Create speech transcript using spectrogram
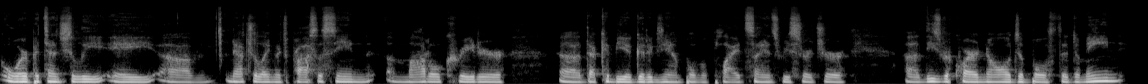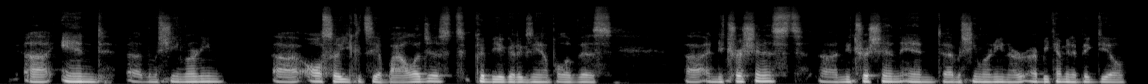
or potentially a um, natural language processing a model creator. Uh, that could be a good example of applied science researcher. Uh, these require knowledge of both the domain uh, and uh, the machine learning uh, also, you could see a biologist could be a good example of this. Uh, a nutritionist, uh, nutrition and uh, machine learning are, are, becoming a big deal.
